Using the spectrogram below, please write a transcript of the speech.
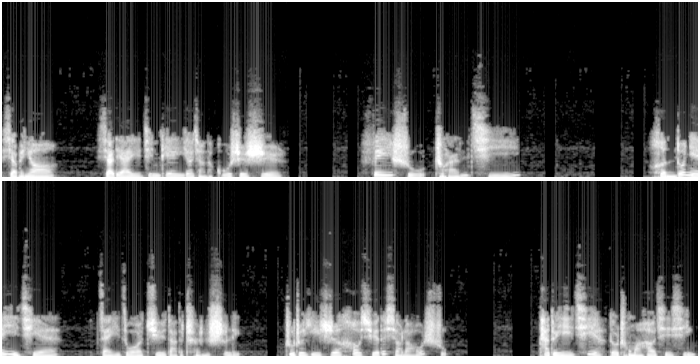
小朋友，小迪阿姨今天要讲的故事是《飞鼠传奇》。很多年以前，在一座巨大的城市里，住着一只好学的小老鼠。它对一切都充满好奇心，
